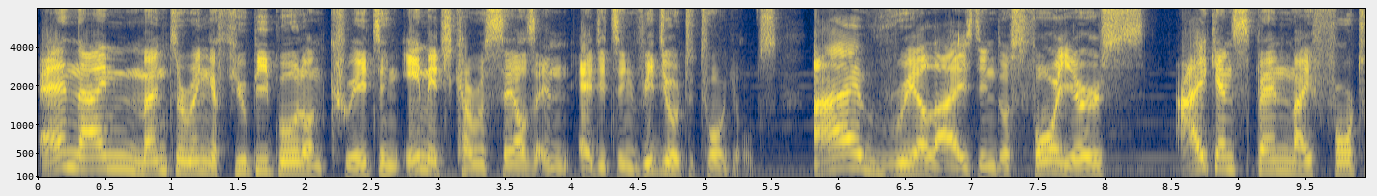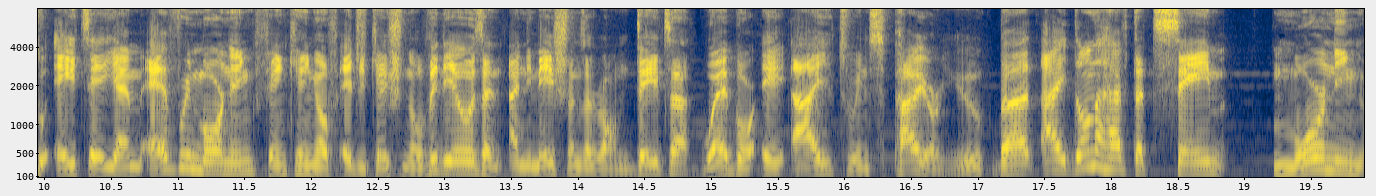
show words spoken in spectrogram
and I'm mentoring a few people on creating image carousels and editing video tutorials. I realized in those four years I can spend my 4 to 8 am every morning thinking of educational videos and animations around data, web or AI to inspire you, but I don't have that same morning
